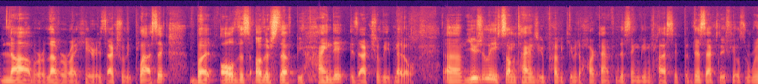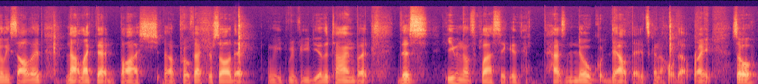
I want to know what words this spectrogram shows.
knob or lever right here is actually plastic, but all this other stuff behind it is actually metal. Um, usually, sometimes you probably give it a hard time for this thing being plastic, but this actually feels really solid. Not like that Bosch uh, Profactor saw that we reviewed the other time, but this, even though it's plastic, it has no doubt that it's gonna hold up, right? So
